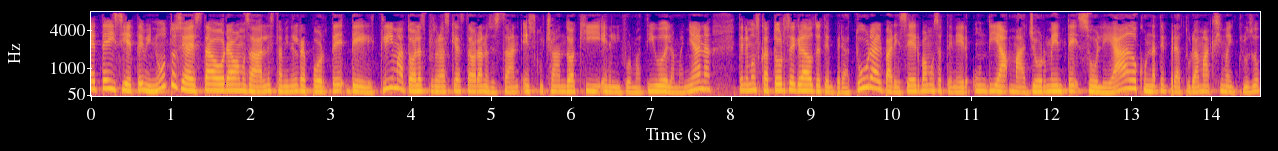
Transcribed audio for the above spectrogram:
Siete y siete minutos y a esta hora vamos a darles también el reporte del clima. A todas las personas que hasta ahora nos están escuchando aquí en el informativo de la mañana. Tenemos 14 grados de temperatura, al parecer vamos a tener un día mayormente soleado con una temperatura máxima incluso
